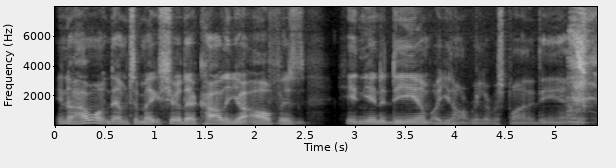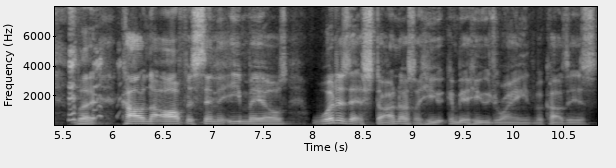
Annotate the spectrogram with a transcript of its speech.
you know, I want them to make sure they're calling your office, hitting you in the DM, or you don't really respond to DMs, but calling the office, sending emails. What does that start? I know it's a huge, can be a huge range because it's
